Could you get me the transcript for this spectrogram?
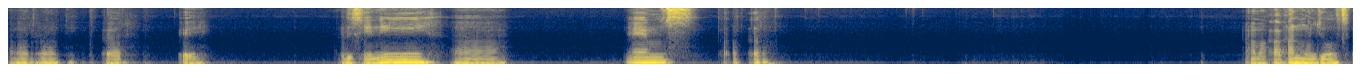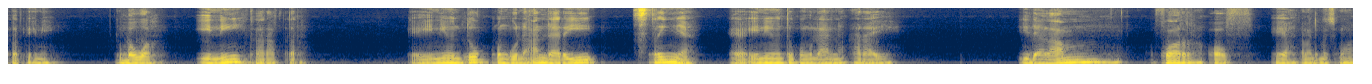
karakter. Oke. Okay. di sini uh, names karakter. Nah maka akan muncul seperti ini. Ke bawah. Ini karakter. Oke ini untuk penggunaan dari stringnya. Ya, ini untuk penggunaan array di dalam for of ya teman-teman semua.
